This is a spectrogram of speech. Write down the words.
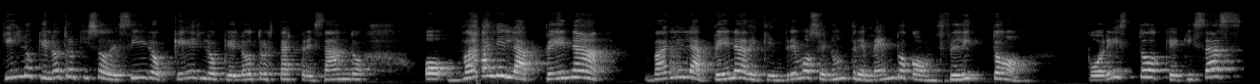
¿qué es lo que el otro quiso decir o qué es lo que el otro está expresando? ¿O vale la pena, vale la pena de que entremos en un tremendo conflicto por esto que quizás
